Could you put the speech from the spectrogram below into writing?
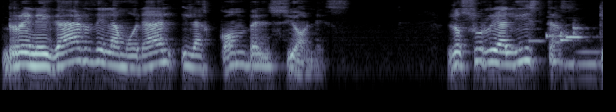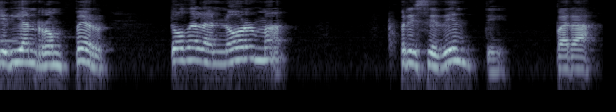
renegar de la moral y las convenciones. Los surrealistas querían romper toda la norma precedente para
